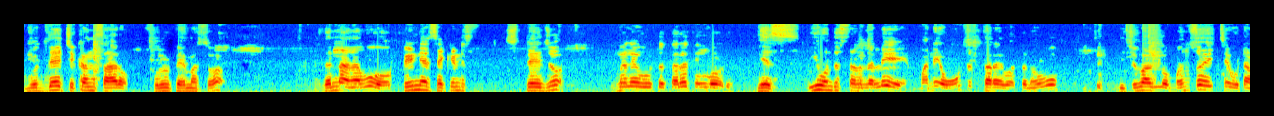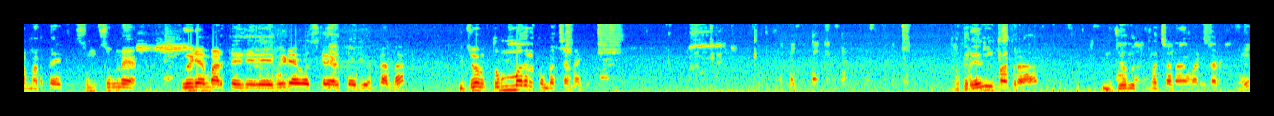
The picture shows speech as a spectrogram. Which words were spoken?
ಮುದ್ದೆ ಚಿಕನ್ ಸಾರು ಫುಲ್ ಫೇಮಸ್ಸು ಅದನ್ನು ನಾವು ಪೀಣ್ಯ ಸೆಕೆಂಡ್ ಸ್ಟೇಜು ಮನೆ ಊಟ ಥರ ತಿನ್ಬೋದು. ಎಸ್ ಈ ಒಂದು ಸ್ಥಳದಲ್ಲಿ ಮನೆ ಊಟದ ಥರ ಇವತ್ತು ನಾವು ನಿಜವಾಗ್ಲೂ ಮನ್ಸೋ ಇಚ್ಛೆ ಊಟ ಮಾಡ್ತಾ ಇದ್ವಿ. ಸುಮ್ ಸುಮ್ಮನೆ ವಿಡಿಯೋ ಮಾಡ್ತಾ ಇದ್ದೀವಿ ವಿಡಿಯೋಗೋಸ್ಕರ ಹೇಳ್ತಾ ಇದೀವಿ ಅಂತಲ್ಲ ನಿಜವಾಗ್ಲೂ ತುಂಬ ಅಂದ್ರೆ ತುಂಬಾ ಚೆನ್ನಾಗಿದೆ. ಗ್ರೇವಿ ಮಾತ್ರ ನಿಜವಾಗ್ಲೂ ತುಂಬಾ ಚೆನ್ನಾಗಿ ಮಾಡಿದ್ದಾರೆ.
